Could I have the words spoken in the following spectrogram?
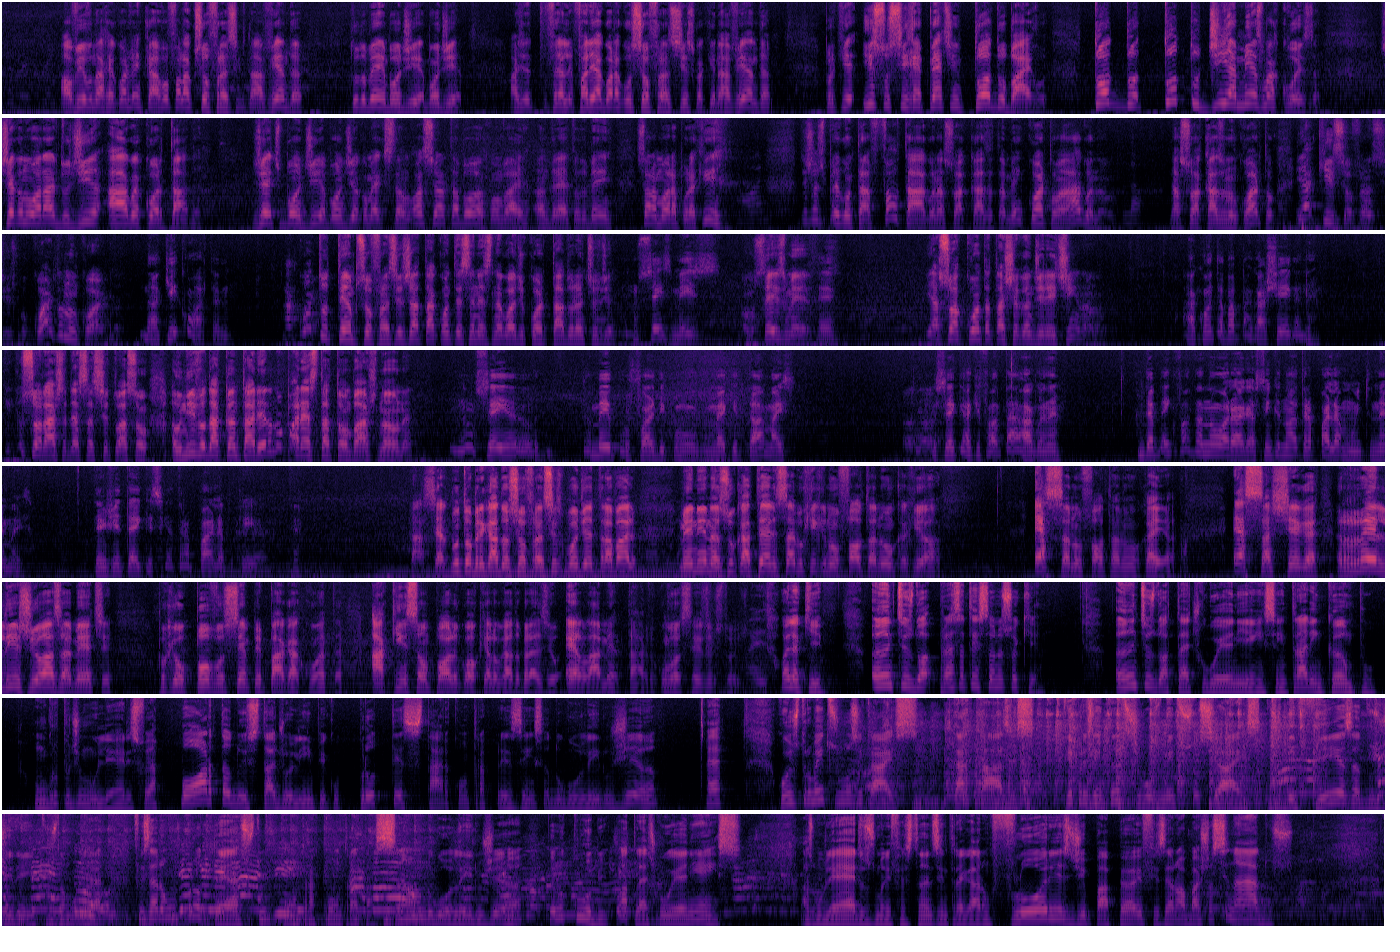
Ao vivo na Record. Vem cá, vou falar com o senhor Francisco na venda. Tudo bem? Bom dia, bom dia. A gente, falei agora com o senhor Francisco aqui na venda, porque isso se repete em todo o bairro. Todo, todo dia a mesma coisa. Chega no horário do dia, a água é cortada. Gente, bom dia, bom dia, como é que estão? Ó, a senhora tá boa? Como vai? André, tudo bem? A senhora mora por aqui? Mora. Deixa eu te perguntar, falta água na sua casa também? Cortam a água não? Não. Na sua casa não cortam? E aqui, senhor Francisco, corta ou não corta? Não, aqui corta. Há quanto tempo, seu Francisco, já está acontecendo esse negócio de cortar durante o dia? Uns seis meses. Uns seis meses? É. E a sua conta está chegando direitinho, não? A conta para pagar chega, né? O que, que, o senhor acha dessa situação? O nível da cantareira não parece estar tá tão baixo, não, né? Não sei, eu tô meio por fora de como, como é que tá, mas uhum. eu sei que aqui falta água, né? Ainda bem que falta no horário assim que não atrapalha muito, né? Mas tem gente aí que se atrapalha, porque. É. Tá certo. Muito obrigado ao senhor Francisco. Bom dia de trabalho. Meninas, Zucatelli, sabe o que, que não falta nunca aqui, ó? Essa não falta nunca. Aí, ó. Essa chega religiosamente. Porque o povo sempre paga a conta. Aqui em São Paulo, em qualquer lugar do Brasil. É lamentável. Com vocês no estúdio. Olha aqui. Antes do. Presta atenção nisso aqui. Antes do Atlético Goianiense entrar em campo, um grupo de mulheres foi à porta do Estádio Olímpico protestar contra a presença do goleiro Jean. É, com instrumentos musicais, cartazes, representantes de movimentos sociais e de defesa dos direitos da mulher fizeram um protesto contra a contratação do goleiro Jean pelo clube, o Atlético Goianiense. As mulheres, os manifestantes entregaram flores de papel e fizeram abaixo assinados.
